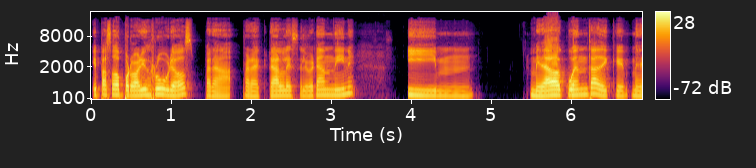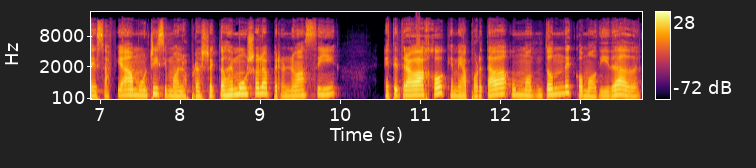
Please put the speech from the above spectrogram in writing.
he pasado por varios rubros para, para crearles el branding y mm, me daba cuenta de que me desafiaba muchísimo los proyectos de Múyolo, pero no así este trabajo que me aportaba un montón de comodidad,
